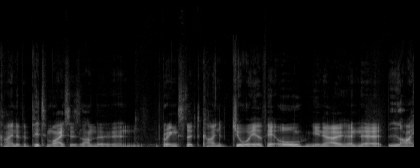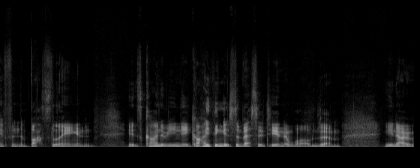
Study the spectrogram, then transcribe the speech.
kind of epitomizes London and brings the kind of joy of it all, you know, and the life and the bustling, and it's kind of unique. I think it's the best city in the world, um, you know,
